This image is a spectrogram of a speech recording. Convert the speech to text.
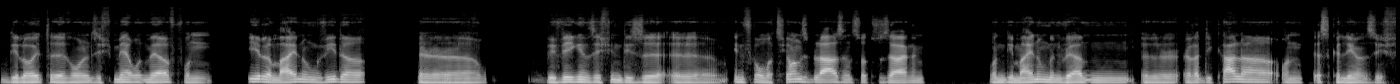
Die Leute holen sich mehr und mehr von ihrer Meinung wieder, äh, bewegen sich in diese äh, Informationsblasen sozusagen und die Meinungen werden äh, radikaler und eskalieren sich.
